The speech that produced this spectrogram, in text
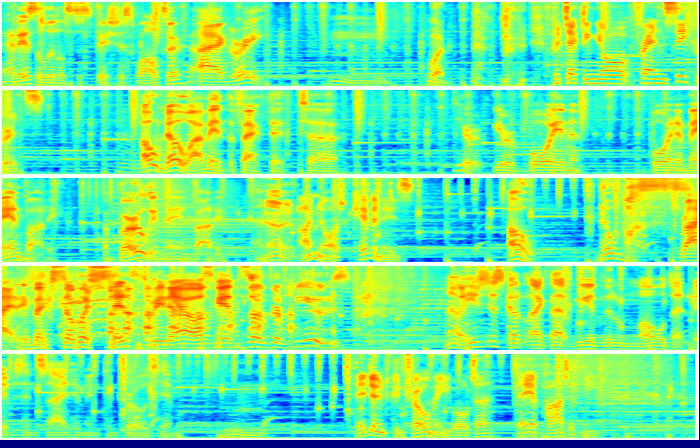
That is a little suspicious, Walter. I agree. Hmm. What? Protecting your friend's secrets? Oh no, I meant the fact that uh, You're you're a boy in a boy in a man body, a burly man body. I know. I'm not. Kevin is. Oh, no. right. It makes so much sense to me now. I was getting so confused. No, he's just got like that weird little mole that lives inside him and controls him. They don't control me, Walter. They are part of me.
